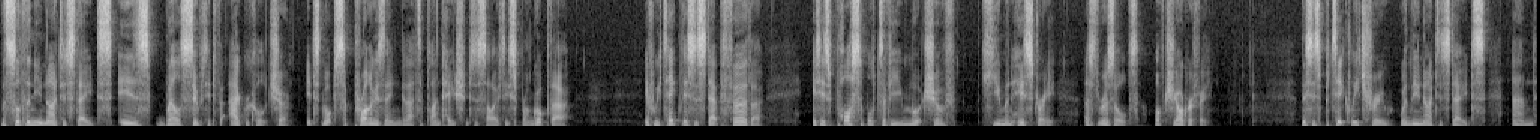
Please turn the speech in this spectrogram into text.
The southern United States is well suited for agriculture. It's not surprising that a plantation society sprung up there. If we take this a step further, it is possible to view much of human history as the result of geography. This is particularly true when the United States and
